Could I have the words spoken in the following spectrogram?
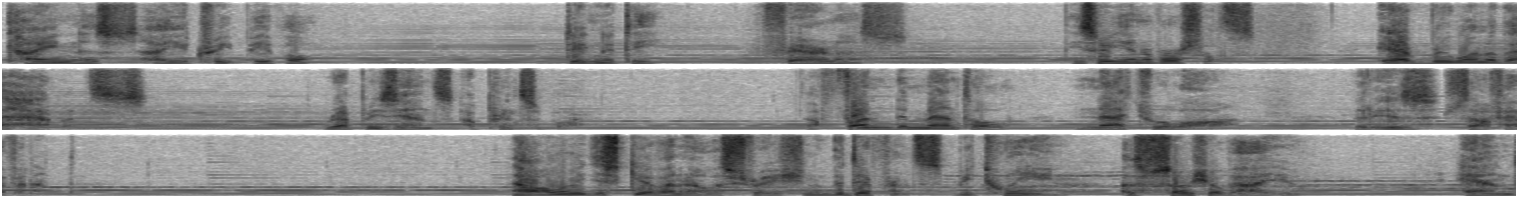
kindness, how you treat people, dignity, fairness. These are universals. Every one of the habits represents a principle, a fundamental natural law that is self-evident. Now, let me just give an illustration of the difference between a social value and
